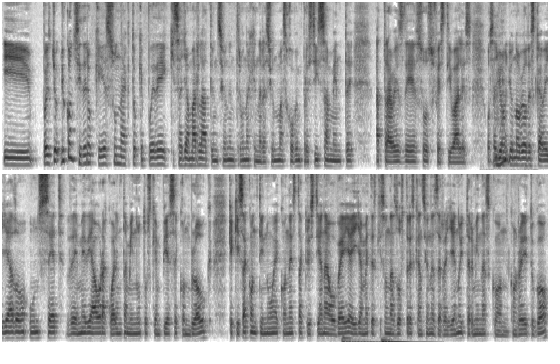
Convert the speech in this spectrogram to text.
Y pues yo, yo, considero que es un acto que puede quizá llamar la atención entre una generación más joven precisamente a través de esos festivales. O sea, yo, yo, no veo descabellado un set de media hora, 40 minutos que empiece con Bloke, que quizá continúe con esta Cristiana Oveya y ya metes quizá unas dos, tres canciones de relleno y terminas con, con Ready to Go.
